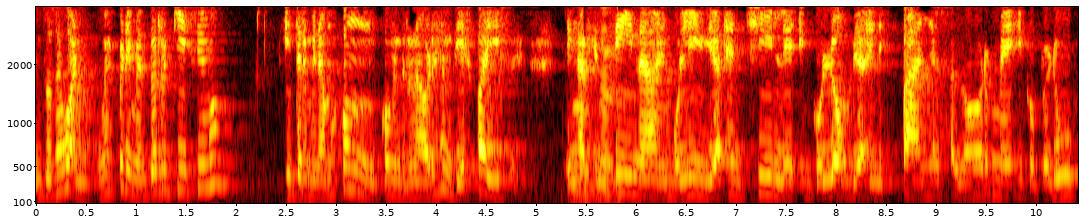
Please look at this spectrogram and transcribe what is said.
Entonces, bueno, fue un experimento riquísimo y terminamos con, con entrenadores en 10 países en Argentina, en Bolivia, en Chile, en Colombia, en España, El Salvador, México, Perú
